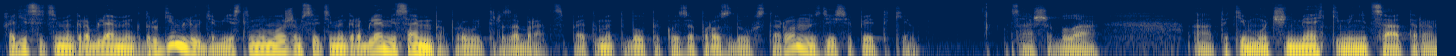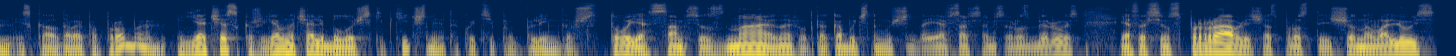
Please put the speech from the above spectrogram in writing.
ходить с этими граблями к другим людям, если мы можем с этими граблями сами попробовать разобраться? Поэтому это был такой запрос с двух сторон, но здесь опять-таки Саша была таким очень мягким инициатором и сказал, давай попробуем. И я честно скажу, я вначале был очень скептичный, такой типа, блин, да что, я сам все знаю, знаешь, вот как обычно мужчина, да я совсем все разберусь, я совсем справлюсь, сейчас просто еще навалюсь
